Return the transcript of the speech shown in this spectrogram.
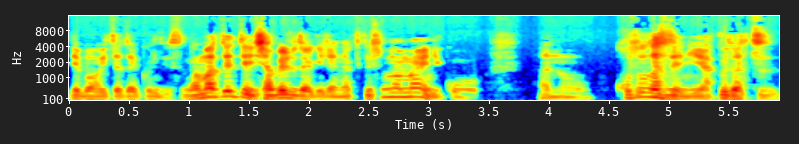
出番をいただくんですが、まあ、出て喋るだけじゃなくて、その前にこう、あの、子育てに役立つ、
